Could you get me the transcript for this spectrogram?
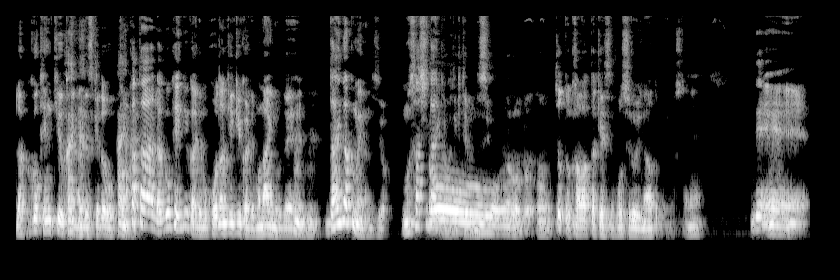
落語研究会なんですけど、はいはいこの方、落語研究会でも講談研究会でもないので、うんうん大学名なんですよ。武蔵大学で来てるんですよ。なるほど。ちょっと変わったケースで面白いなと思いましたね。で、えー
